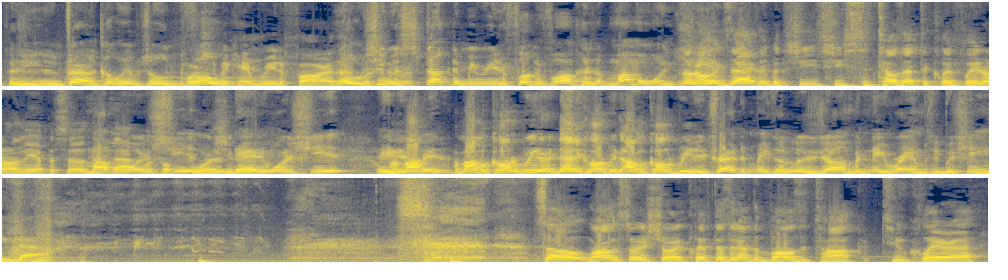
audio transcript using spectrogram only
Because you, you found a couple episodes Before before. she became Rita Farr. that no, she her- was stuck to be Rita fucking Farr because the mama wasn't No, shit. no, exactly. But she she tells that to Cliff later on in the episode. Mama that wasn't shit. Her she daddy was- wasn't shit. They Her, made- her mama called her Rita. Her daddy called her Rita. I'm gonna call her They Rita. tried to make a little JonBenét Ramsey, but she ain't die. So, long story short, Cliff doesn't have the balls to talk to Clara,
